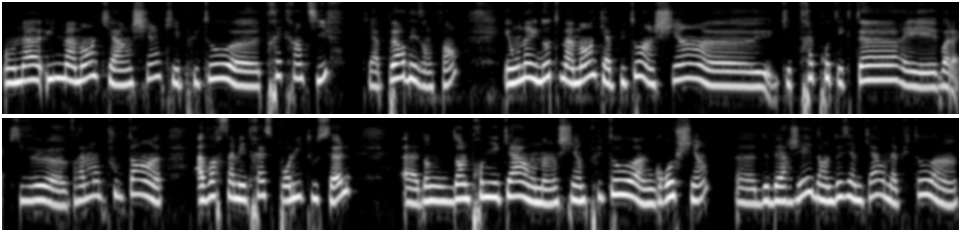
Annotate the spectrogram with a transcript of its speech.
On a une maman qui a un chien qui est plutôt très craintif, qui a peur des enfants. Et on a une autre maman qui a plutôt un chien qui est très protecteur et voilà, qui veut vraiment tout le temps avoir sa maîtresse pour lui tout seul. donc dans le premier cas, on a un chien plutôt un gros chien de berger. Dans le deuxième cas, on a plutôt un,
